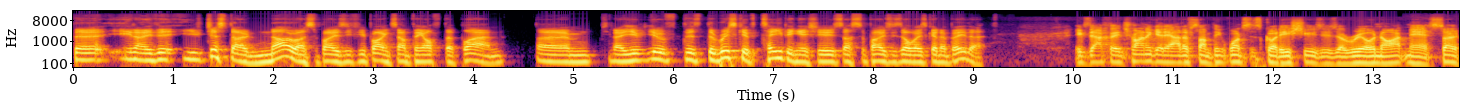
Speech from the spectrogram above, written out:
That you know that you just don't know. I suppose if you're buying something off the plan, um, you know, you, you've the, the risk of teething issues. I suppose is always going to be there. Exactly, and trying to get out of something once it's got issues is a real nightmare. So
